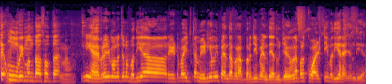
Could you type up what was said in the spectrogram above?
ਤੇ ਉਂ ਵੀ ਮੰਦਾ ਸੌਦਾ। ਨਹੀਂ ਐਵਰੇਜ ਮੰਨ ਲਓ ਚਲੋ ਵਧੀਆ ਰੇਟ ਵਾਈਜ਼ ਤਾਂ ਮੀਡੀਅਮ ਹੀ ਪੈਂਦਾ ਬਰਾਬਰ ਜੀ ਪੈਂਦੇ ਆ ਦੂਜੇ ਗਮਲੇ ਪਰ ਕੁਆਲਿਟੀ ਵਧੀਆ ਰਹਿ ਜਾਂਦੀ ਆ।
